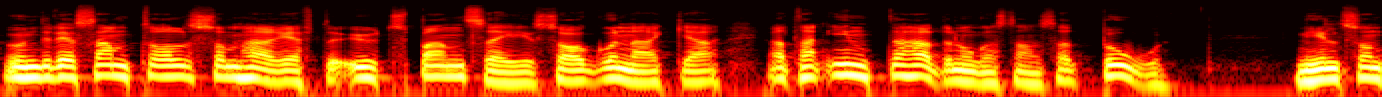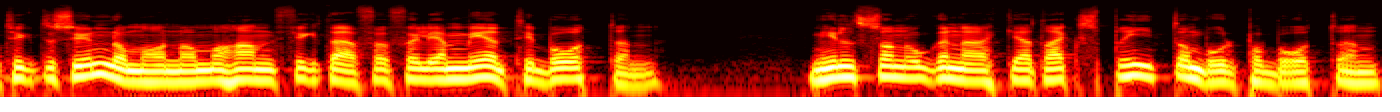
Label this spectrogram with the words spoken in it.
Under det samtal som härefter utspann sig sa Gunnarka att han inte hade någonstans att bo. Nilsson tyckte synd om honom och han fick därför följa med till båten. Nilsson och Gunnarka drack sprit ombord på båten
